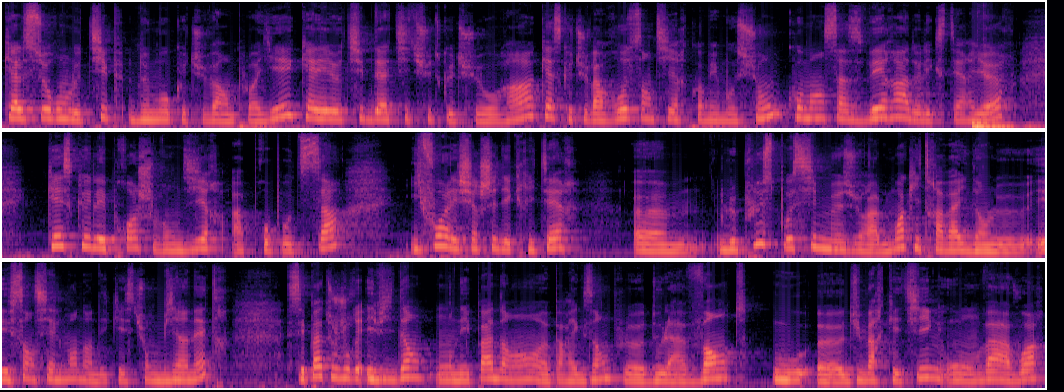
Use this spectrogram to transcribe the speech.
Quels seront le type de mots que tu vas employer? Quel est le type d'attitude que tu auras? Qu'est-ce que tu vas ressentir comme émotion? Comment ça se verra de l'extérieur? Qu'est-ce que les proches vont dire à propos de ça? Il faut aller chercher des critères euh, le plus possible mesurables. Moi qui travaille essentiellement dans des questions bien-être, c'est pas toujours évident. On n'est pas dans, euh, par exemple, de la vente ou euh, du marketing où on va avoir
